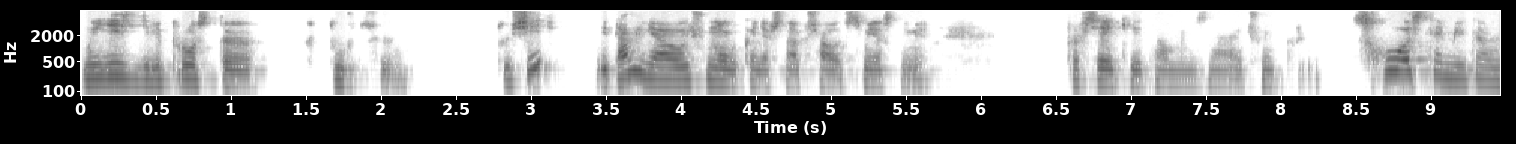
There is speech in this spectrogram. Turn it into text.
мы ездили просто в Турцию тусить, и там я очень много, конечно, общалась с местными про всякие там, не знаю, что с хостами, там,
